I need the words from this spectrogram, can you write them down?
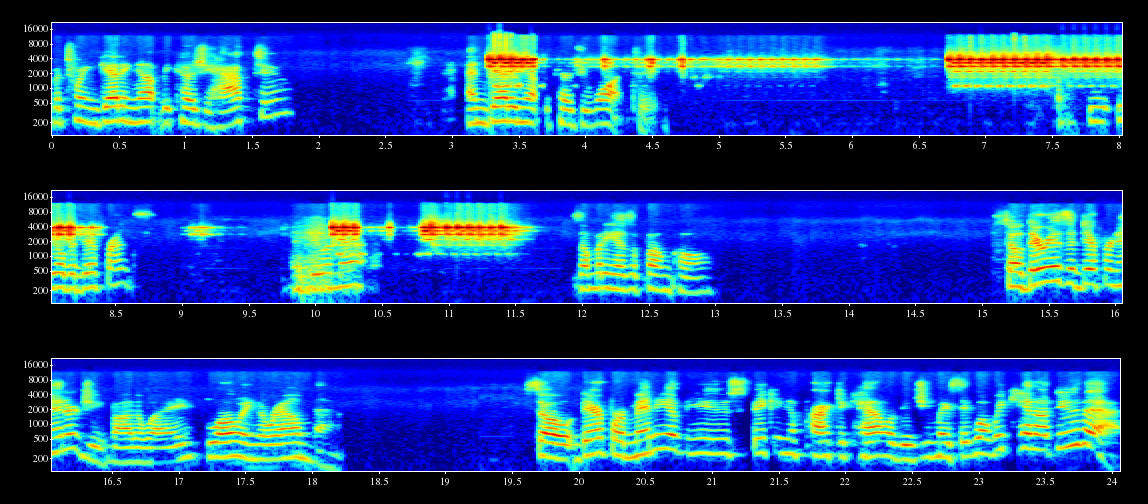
between getting up because you have to and getting up because you want to? Do you feel the difference in doing that? Somebody has a phone call. So there is a different energy, by the way, flowing around that. So, therefore, many of you, speaking of practicalities, you may say, well, we cannot do that.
